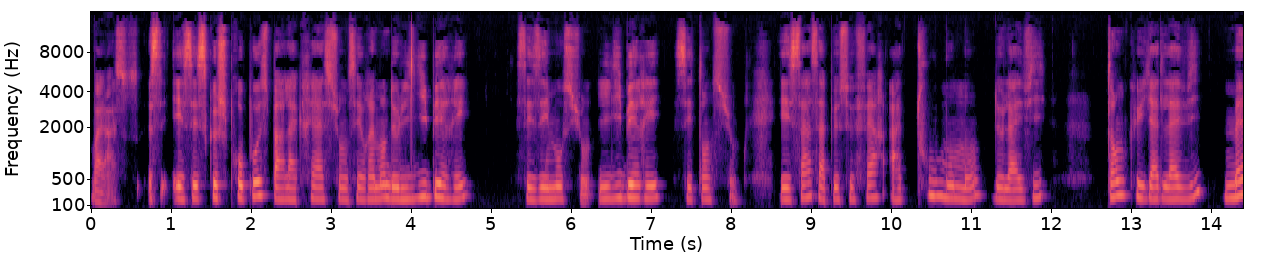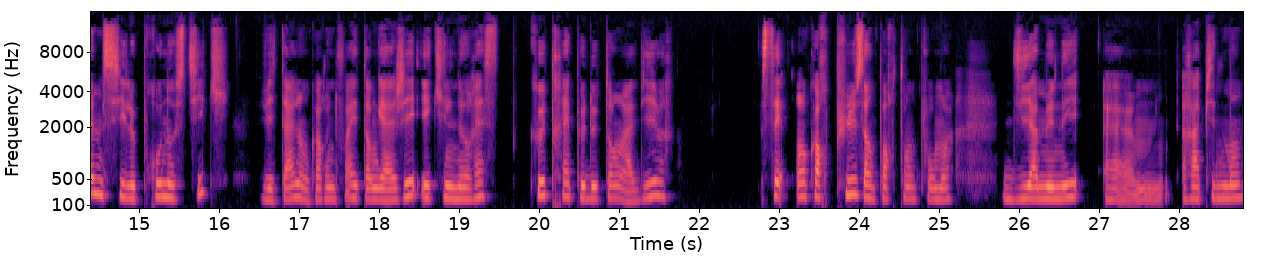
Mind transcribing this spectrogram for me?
Voilà. Et c'est ce que je propose par la création. C'est vraiment de libérer ses émotions, libérer ses tensions. Et ça, ça peut se faire à tout moment de la vie tant qu'il y a de la vie, même si le pronostic vital, encore une fois, est engagé et qu'il ne reste que très peu de temps à vivre, c'est encore plus important pour moi d'y amener euh, rapidement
